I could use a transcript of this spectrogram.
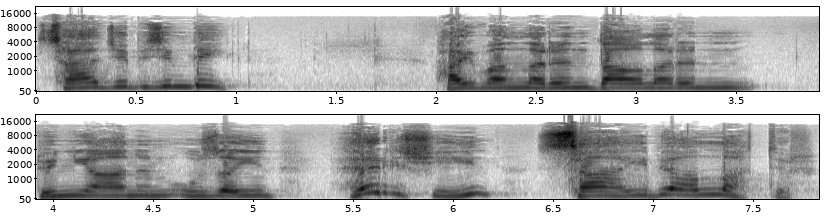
Sadece bizim değil. Hayvanların, dağların, dünyanın, uzayın, her şeyin sahibi Allah'tır.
